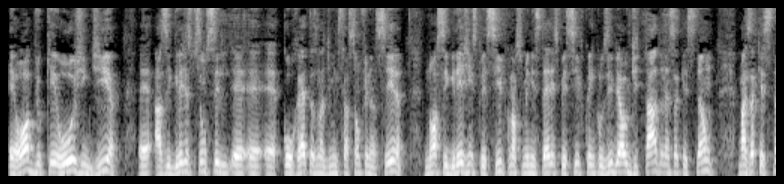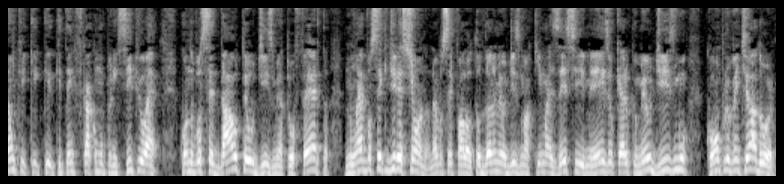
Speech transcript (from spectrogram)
É óbvio que hoje em dia é, as igrejas precisam ser é, é, é, corretas na administração financeira. Nossa igreja em específico, nosso ministério em específico, é inclusive auditado nessa questão. Mas a questão que, que, que tem que ficar como princípio é: quando você dá o teu dízimo e a tua oferta, não é você que direciona, não é você que fala, eu estou dando meu dízimo aqui, mas esse mês eu quero que o meu dízimo compre o ventilador.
